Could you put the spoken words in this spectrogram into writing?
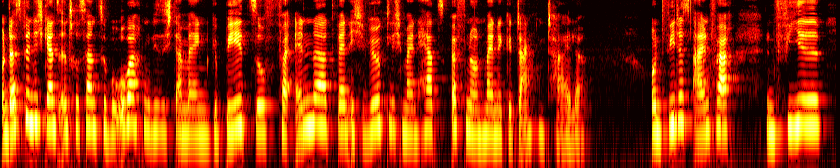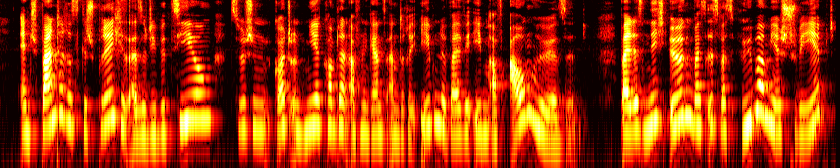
Und das finde ich ganz interessant zu beobachten, wie sich da mein Gebet so verändert, wenn ich wirklich mein Herz öffne und meine Gedanken teile. Und wie das einfach ein viel entspannteres Gespräch ist. Also die Beziehung zwischen Gott und mir kommt dann auf eine ganz andere Ebene, weil wir eben auf Augenhöhe sind. Weil das nicht irgendwas ist, was über mir schwebt,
